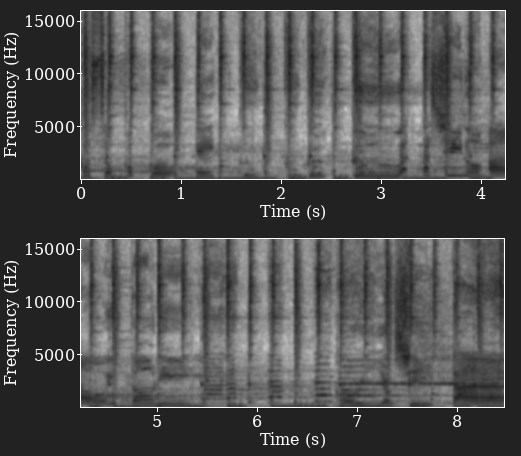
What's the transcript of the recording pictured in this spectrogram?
こそここへくくくく私の青い鳥恋をした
